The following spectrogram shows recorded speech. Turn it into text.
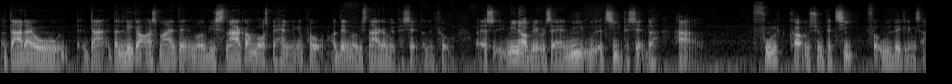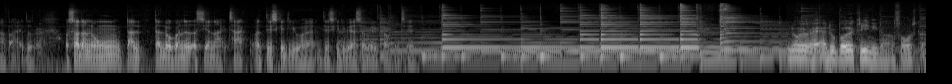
og der er der jo, der, der ligger også meget den måde, vi snakker om vores behandlinger på, og den måde, vi snakker med patienterne på. Og altså, min oplevelse er, at 9 ud af 10 patienter har fuldkommen sympati for udviklingsarbejdet. Ja. Og så er der nogen, der, der lukker ned og siger nej tak, og det skal de jo have, det skal de være så velkomne til. Nu er du både kliniker og forsker.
